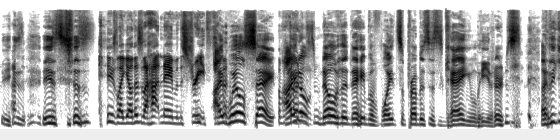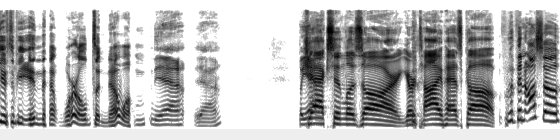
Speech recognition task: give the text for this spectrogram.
he's, he's just. He's like, "Yo, this is a hot name in the streets." I will say, I'm I throwing don't some know the name of white supremacist gang leaders. I think you have to be in that world to know them. yeah, yeah. But yeah, Jackson Lazar, your time has come. But then also,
